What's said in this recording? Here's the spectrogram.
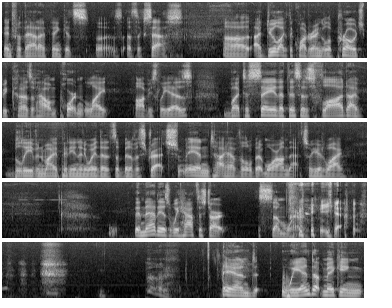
And for that, I think it's uh, a success. Uh, I do like the quadrangle approach because of how important light obviously is. But to say that this is flawed, I believe, in my opinion anyway, that it's a bit of a stretch. And I have a little bit more on that. So here's why. And that is we have to start somewhere. yeah. And we end up making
